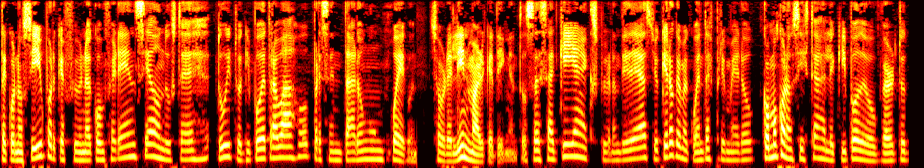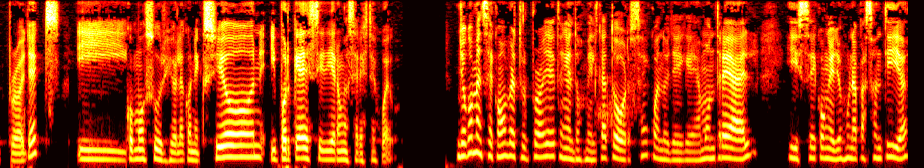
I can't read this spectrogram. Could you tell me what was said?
te conocí porque fui a una conferencia donde ustedes, tú y tu equipo de trabajo, presentaron un juego sobre Lean Marketing. Entonces, aquí en Explorando Ideas, yo quiero que me cuentes primero cómo conociste al equipo de Overtud Projects y cómo surgió la conexión y por qué decidieron hacer este juego. Yo comencé con Overture Project en el 2014, cuando llegué a Montreal, hice con ellos una pasantía,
